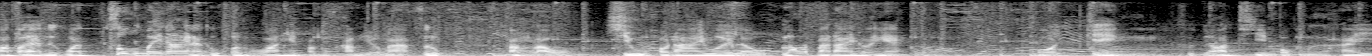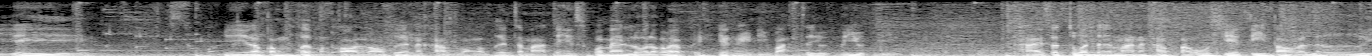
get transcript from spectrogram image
มาตอนแรกนึกว่าสู้ไม่ได้นะทุกคนเพราะว่าเห็นฝั่งตรงข้ามเยอะมากสรุปฝั่งเราคิวเขาได้เว้ยแล้วรอดมาได้ด้วยไงโคตรเก่ง สุดยอดทีมปรบมือให้เย่ ทีนี้เราก็มาเปิดมังกรรอเพื่อนนะครับหวังว่าเพื่อนจะมาแต่เห็นซูเปอร์แมนโลแล้วก็แบบเอ๊ยยังไงดีวะจะหยุดไม่หยุดดีท้ายสจวตเดินมานะครับก็โอเคตีต่อกันเลย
